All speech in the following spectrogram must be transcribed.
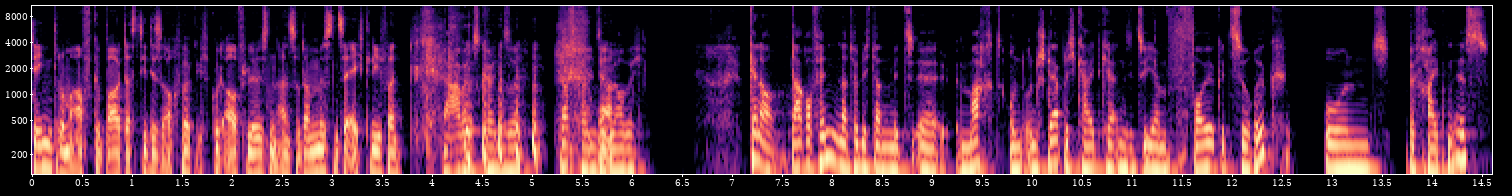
Ding drum aufgebaut, dass die das auch wirklich gut auflösen. Also da müssen sie echt liefern. Ja, aber das können sie. Das können sie, Ja. glaube ich. Genau, daraufhin natürlich dann mit äh, Macht und Unsterblichkeit kehrten sie zu ihrem Volk zurück und befreiten es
